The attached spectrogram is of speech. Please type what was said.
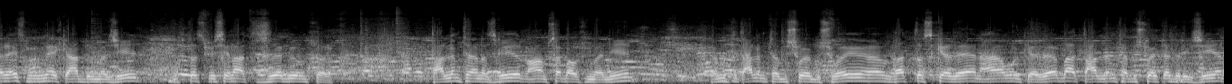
أنا اسمي المالكي عبد المجيد مختص في صناعة الزلابي والمخرق تعلمتها أنا صغير عام 87 فهمت تعلمتها بشوي بشوي غطس كذا نعاون كذا بعد تعلمتها بشوي تدريجيا.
